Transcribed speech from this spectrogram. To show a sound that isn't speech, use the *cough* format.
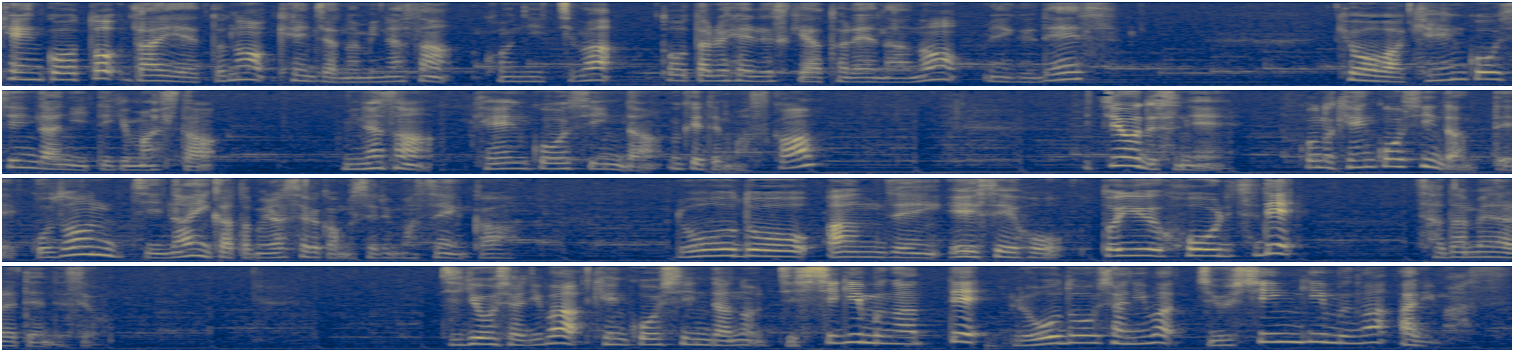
健康とダイエットの賢者の皆さんこんにちは。トータルヘルスケアトレーナーのめぐです。今日は健康診断に行ってきました。皆さん健康診断受けてますか？一応ですねこの健康診断ってご存知ない方もいらっしゃるかもしれませんが労働安全衛生法という法律で定められてんですよ。事業者には健康診断の実施義務があって労働者には受診義務があります。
